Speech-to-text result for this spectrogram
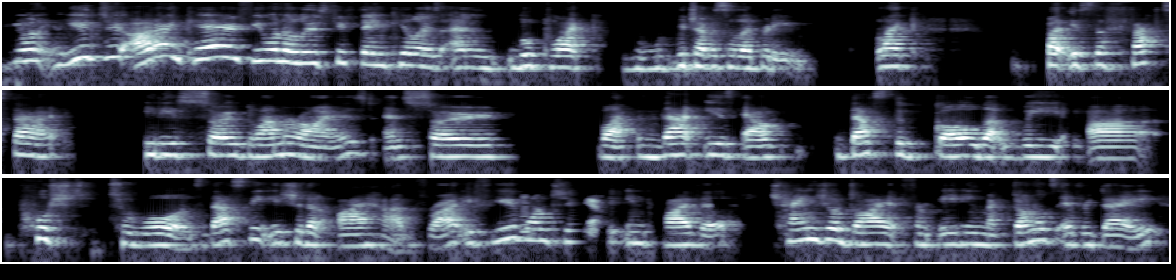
You, want, you do. I don't care if you want to lose 15 kilos and look like whichever celebrity. Like, but it's the fact that it is so glamorized and so like that is our that's the goal that we are pushed towards. That's the issue that I have, right? If you mm-hmm. want to, in private, change your diet from eating McDonald's every day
